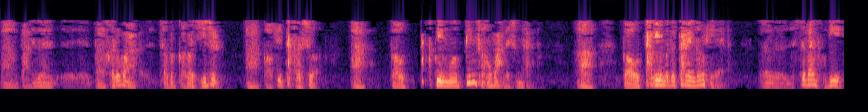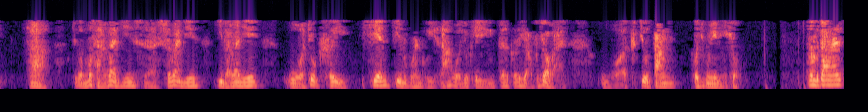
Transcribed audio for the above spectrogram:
啊，把这个呃把合作化搞到搞到极致啊，搞最大的社啊，搞大规模兵团化的生产啊，搞大规模的大炼钢铁，呃，涉版土地。啊，这个亩产万斤是十万斤、一百万斤，我就可以先进入共产主义，然后我就可以跟格里晓夫叫板，我就当国际工业领袖。那么当然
